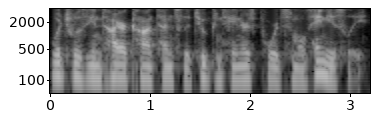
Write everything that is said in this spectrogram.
which was the entire contents of the two containers poured simultaneously.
